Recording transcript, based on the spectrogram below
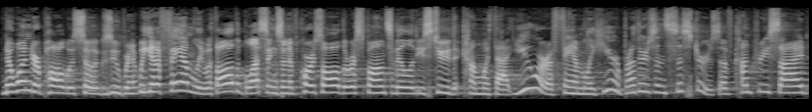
No wonder Paul was so exuberant. We get a family with all the blessings and, of course, all the responsibilities too that come with that. You are a family here, brothers and sisters of Countryside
